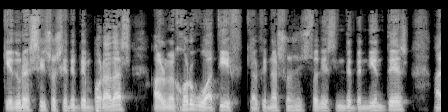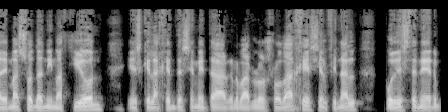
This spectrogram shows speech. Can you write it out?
que dure seis o siete temporadas. A lo mejor What If, que al final son historias independientes, además son de animación, es que la gente se meta a grabar los rodajes y al final puedes tener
